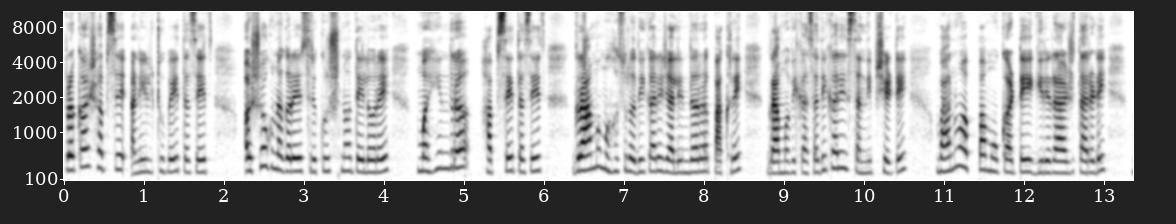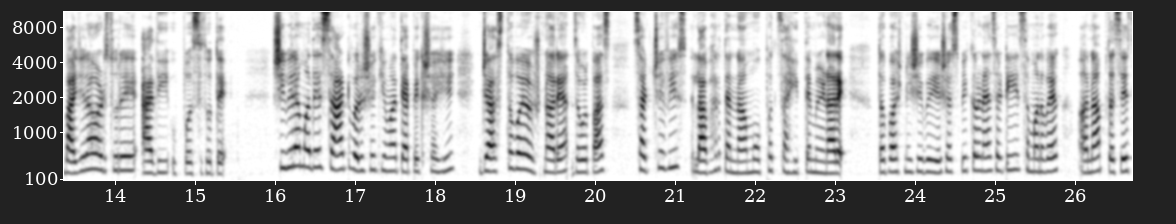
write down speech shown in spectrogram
प्रकाश हापसे अनिल ठुबे तसेच अशोक नगरे श्रीकृष्ण तेलोरे महेंद्र हापसे तसेच ग्राम महसूल अधिकारी जालिंदर पाखरे ग्रामविकास अधिकारी संदीप शेटे भानू अप्पा मोकाटे गिरिराज तारडे बाजीराव अडसुरे आदी उपस्थित होते. शिबिरामध्ये साठ वर्षे किंवा त्यापेक्षाही जास्त वय असणाऱ्या जवळपास सातशे वीस लाभार्थ्यांना मोफत साहित्य मिळणार आहे. तपासणी शिबिर यशस्वी करण्यासाठी समन्वयक अनाप तसेच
